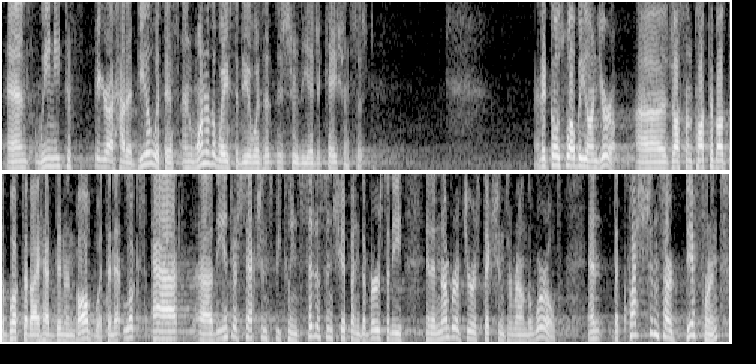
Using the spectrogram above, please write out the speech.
and we need to figure out how to deal with this, and one of the ways to deal with it is through the education system. And it goes well beyond Europe. Uh, Jocelyn talked about the book that I had been involved with, and it looks at uh, the intersections between citizenship and diversity in a number of jurisdictions around the world. And the questions are different,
